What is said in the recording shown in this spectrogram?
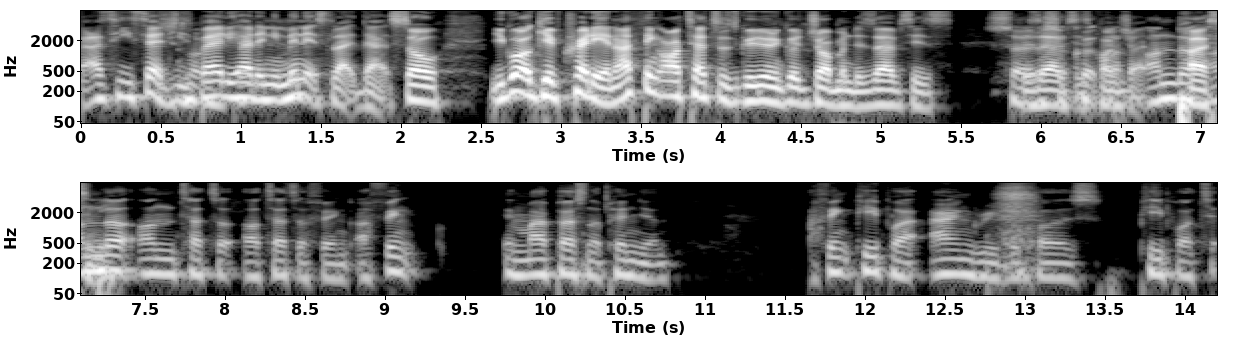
as he said, he's barely had any minutes like that. So you got to give credit. And I think Arteta's doing a good job and deserves his. So deserves his one. contract, Under personally. under Arteta, Arteta thing. I think, in my personal opinion, I think people are angry because people are t-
